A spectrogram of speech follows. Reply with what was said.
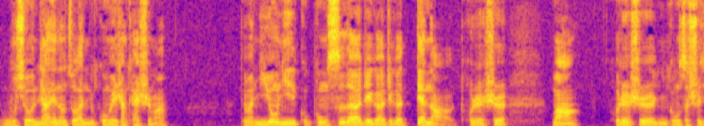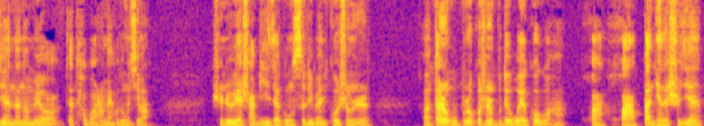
午休，两点能坐到你的工位上开始吗？对吧？你用你公公司的这个这个电脑或者是网，或者是你公司时间，难道没有在淘宝上买过东西吗？甚至有些傻逼在公司里边过生日啊！当然我不是过生日不对，我也过过哈，花花半天的时间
